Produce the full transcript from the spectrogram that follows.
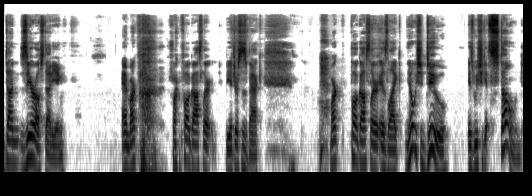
done zero studying, and Mark Mark Paul Gosselaar, Beatrice is back. Mark Paul Gosselaar is like, you know, what we should do is we should get stoned.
